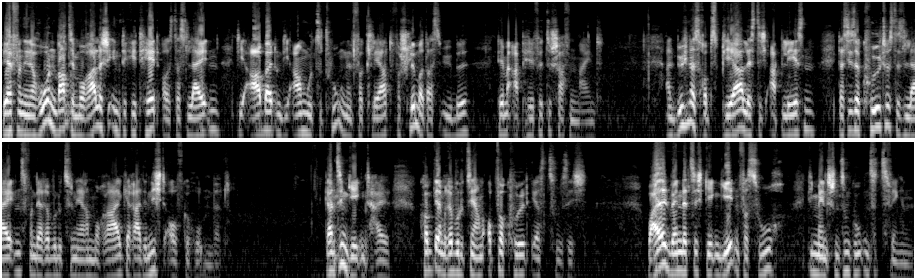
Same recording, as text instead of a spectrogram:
Wer von der hohen Warte moralische Integrität aus das Leiden, die Arbeit und die Armut zu Tugenden verklärt, verschlimmert das Übel, dem er Abhilfe zu schaffen meint. An Büchners Robespierre lässt sich ablesen, dass dieser Kultus des Leidens von der revolutionären Moral gerade nicht aufgehoben wird. Ganz im Gegenteil kommt er im revolutionären Opferkult erst zu sich. Wilde wendet sich gegen jeden Versuch, die Menschen zum Guten zu zwingen.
